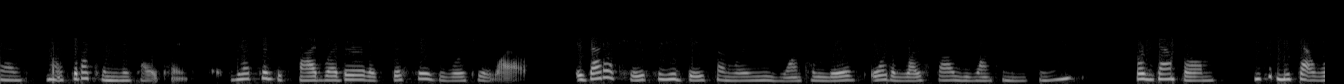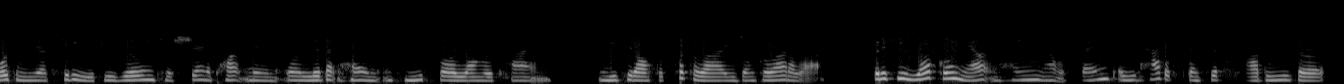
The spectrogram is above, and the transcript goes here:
And now let's go back to the median salary point. You have to decide whether like this is worth your while. Is that okay for you based on where you want to live or the lifestyle you want to maintain? For example, you could make that work in New York City if you're willing to share an apartment or live at home and commute for a longer time. And you could also cook a lot, you don't go out a lot. But if you love going out and hanging out with friends, or you have expensive hobbies or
